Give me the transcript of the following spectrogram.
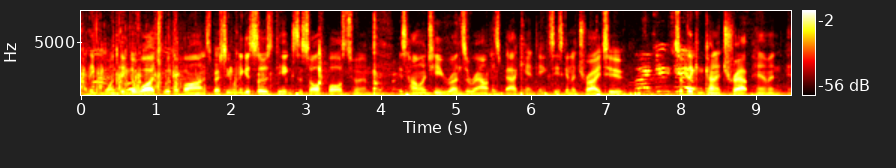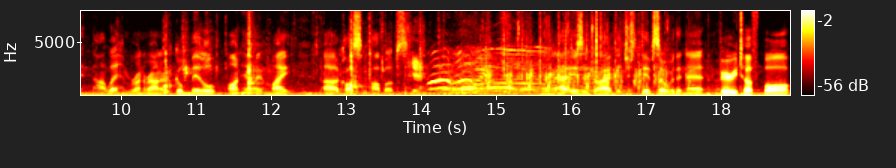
I think one thing to watch with Ivan, especially when he gets those dinks, the softballs to him, is how much he runs around his backhand dinks. He's going to try to. Five, two, two. So if they can kind of trap him and, and not let him run around or go middle on him, it might uh, cause some pop-ups. And that is a drive that just dips over the net. Very tough ball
